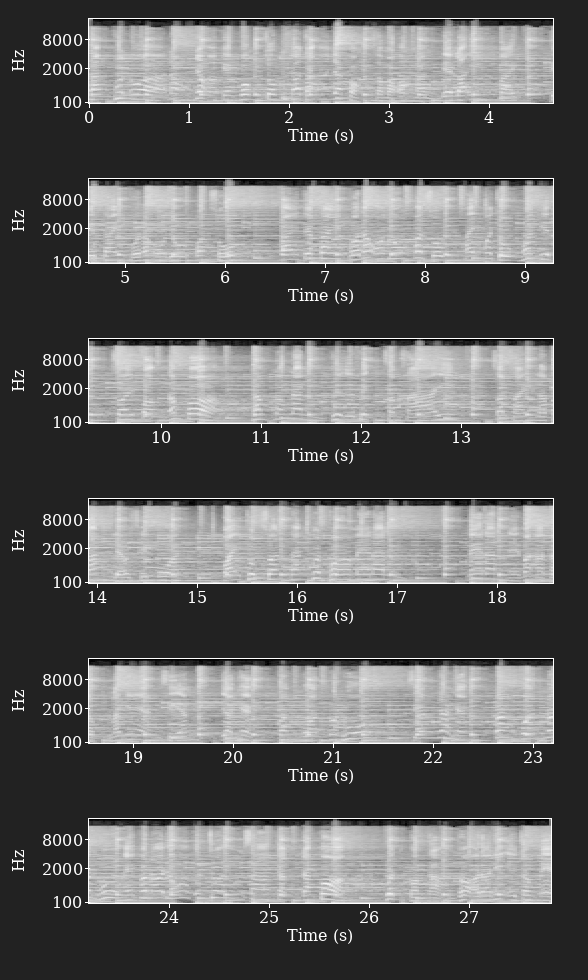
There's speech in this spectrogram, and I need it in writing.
ทางพุ่นว่านำย่อแก่คงจมคาถายาของสมองนั่งเดียนไหลไปคือไทยผู้น้องอยู่บนสูงไปเต็มไทยผัวน้องอยู่ ส่วนทางคุณพ่อแม่นั้น แม่นั้นได้มากับละแง่เสียงอยากแหกฟังมวนนวลหูเสียงอยากแหกฟังมวนนวลหูไอ้คนอดูคนช่วงซากันดังก้องคนของทางทรณีเจ้าแม่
